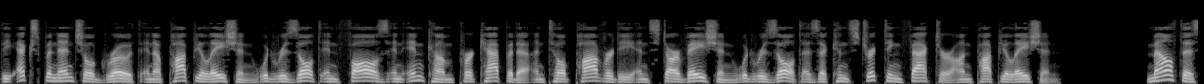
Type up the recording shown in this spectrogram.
the exponential growth in a population would result in falls in income per capita until poverty and starvation would result as a constricting factor on population. Malthus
